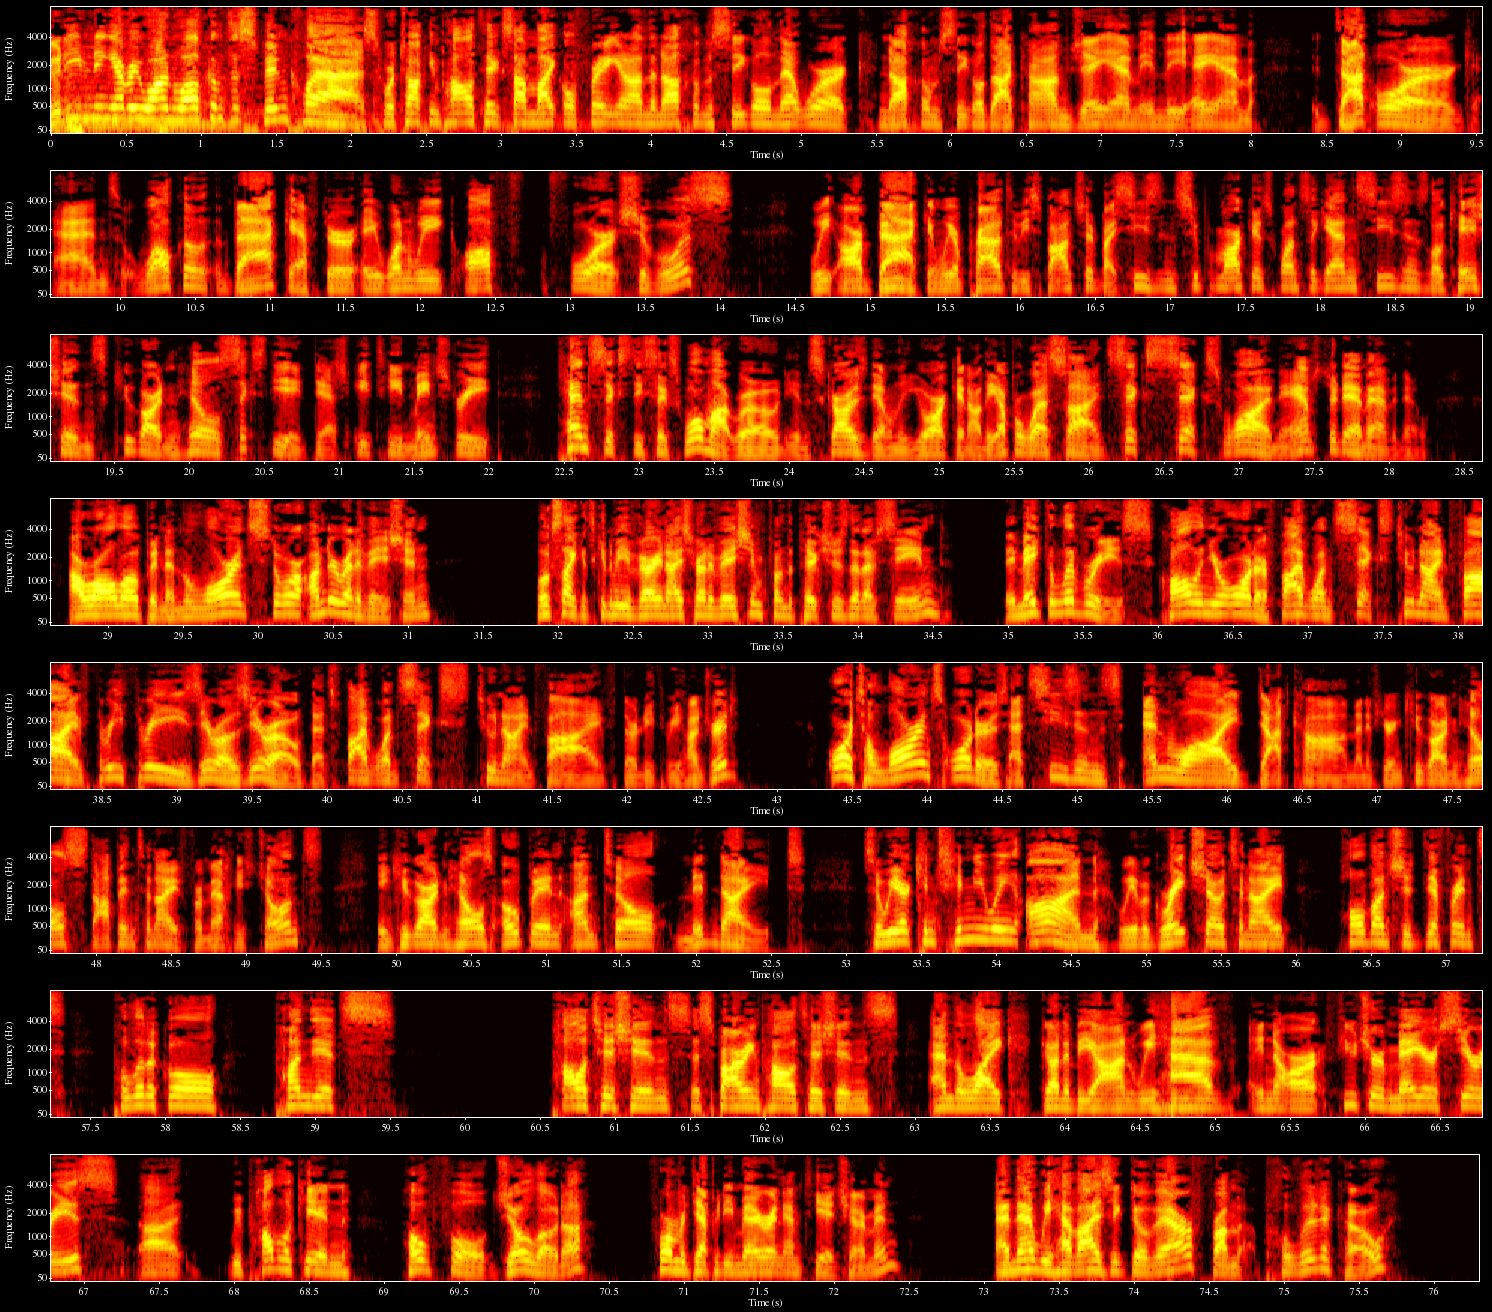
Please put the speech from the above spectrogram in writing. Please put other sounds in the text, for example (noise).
Good evening, everyone. Welcome to Spin Class. We're talking politics. I'm Michael Fragin on the Nachum Segal Network, NachumSegal.com, JM in the AM dot org, and welcome back after a one week off for Shavuos. We are back, and we are proud to be sponsored by Seasons Supermarkets once again. Seasons locations: Kew Garden Hills, 68-18 Main Street, 1066 Wilmot Road in Scarsdale, New York, and on the Upper West Side, 661 Amsterdam Avenue are all open. And the Lawrence store under renovation looks like it's going to be a very nice renovation from the pictures that I've seen. They make deliveries. Call in your order, 516-295-3300. That's 516-295-3300. Or to Lawrence Orders at seasonsny.com. And if you're in Kew Garden Hills, stop in tonight for Mechis Chillent in Kew Garden Hills, open until midnight. So we are continuing on. We have a great show tonight. Whole bunch of different political pundits, politicians, aspiring politicians, and the like going to be on. We have in our future mayor series, uh, Republican hopeful Joe Lhota, former deputy mayor and MTA chairman. And then we have Isaac Dovere from Politico,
